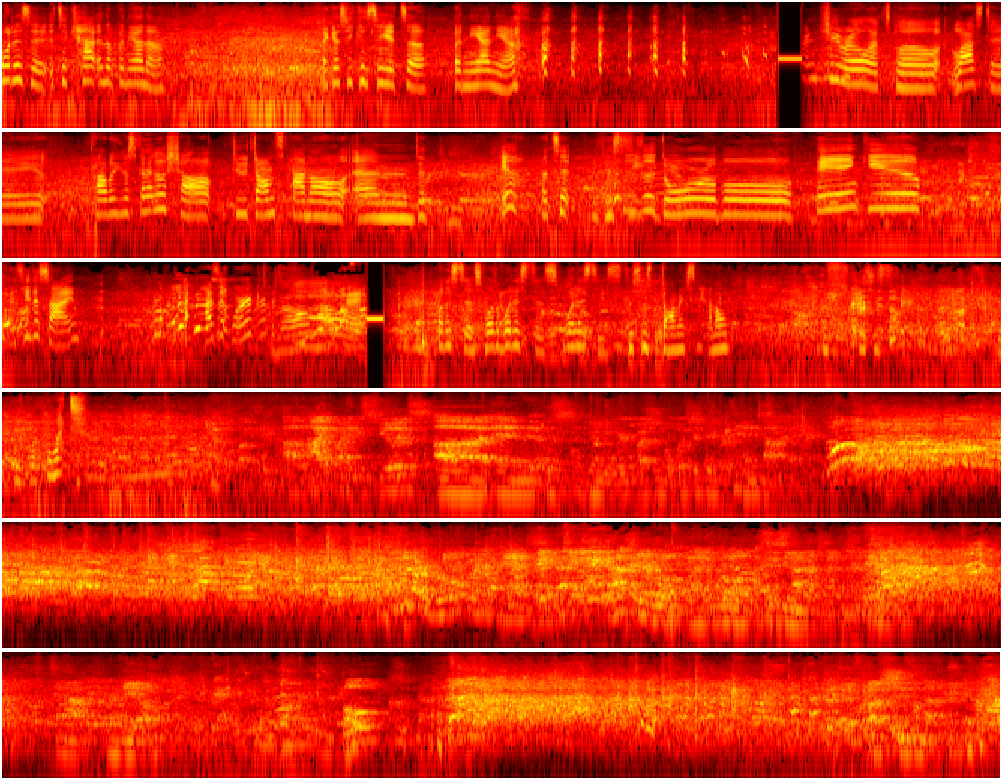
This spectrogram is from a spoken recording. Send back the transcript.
What is it? It's a cat and a banana. I guess you can say it's a banana. Crunchyroll Expo, last day. Probably just gonna go shop, do Dom's panel, and yeah, that's it. This is adorable. Thank you. I see the sign. Has it worked? No. Okay. What is this? What what is this? What is this? This is Domics' panel. This, this is what? Uh, hi, my name is Felix, uh, and this is going to be a weird question, but what's your favorite hentai? That's your roll, like roll 69%. Now, reveal. Bulk. Questions on that. He's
